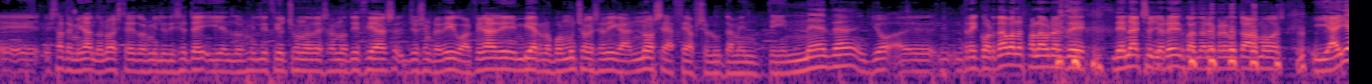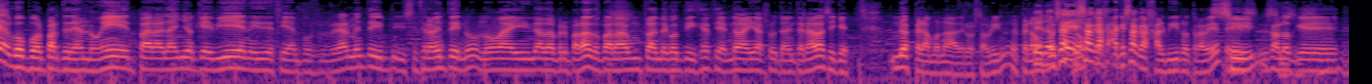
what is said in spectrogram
eh, está terminando, ¿no? Este 2017 y el 2018, una de esas noticias, yo siempre digo, al final del invierno, por mucho que se diga, no se hace absolutamente nada. Yo eh, recordaba las palabras de, de, Nacho Lloret cuando le preguntábamos, ¿y hay algo por parte de Anoed para el año que viene? Y decían, pues realmente y sinceramente no, no hay nada preparado para un plan de contingencia, no hay absolutamente nada, así que no esperamos nada de los taurinos. Esperamos Pero pues, a, que- salga, a que salga Jalvir otra vez. Sí, es, es a lo sí, que, sí,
